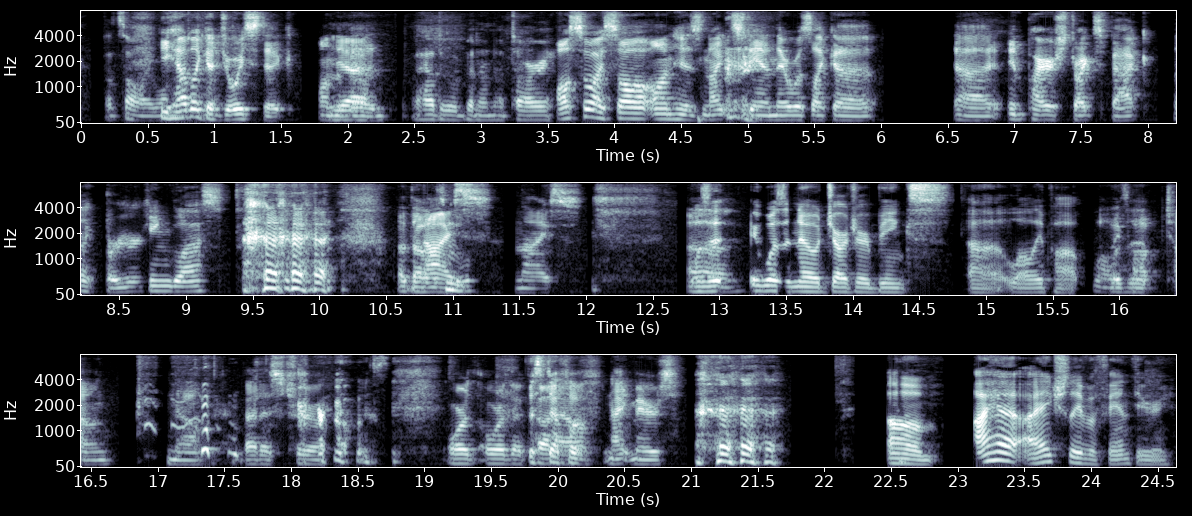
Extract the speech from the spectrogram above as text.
that's all I wanted. he had like a joystick on the Yeah. bed. it had to have been an Atari. Also, I saw on his nightstand there was like a uh, Empire Strikes Back like Burger King glass. I thought it was nice. Nice. Was Uh, it? It wasn't no Jar Jar Binks uh, lollipop. lollipop tongue? No, That is true. Or or the, the stuff cutout. of nightmares. Um, I ha- I actually have a fan theory.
